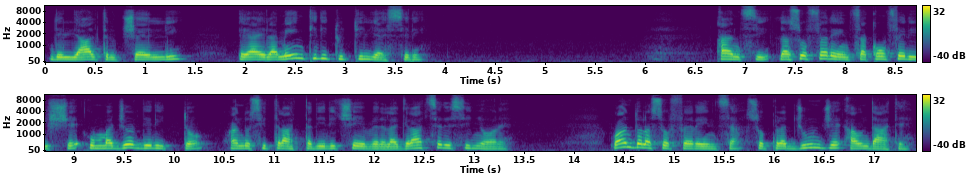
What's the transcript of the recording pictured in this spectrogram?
degli altri uccelli e ai lamenti di tutti gli esseri. Anzi, la sofferenza conferisce un maggior diritto quando si tratta di ricevere la grazia del Signore. Quando la sofferenza sopraggiunge a ondate,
